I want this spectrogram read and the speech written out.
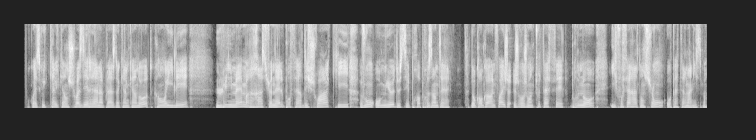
pourquoi est-ce que quelqu'un choisirait à la place de quelqu'un d'autre quand il est lui-même rationnel pour faire des choix qui vont au mieux de ses propres intérêts. Donc encore une fois, je, rejoins tout à fait Bruno, il faut faire attention au paternalisme.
